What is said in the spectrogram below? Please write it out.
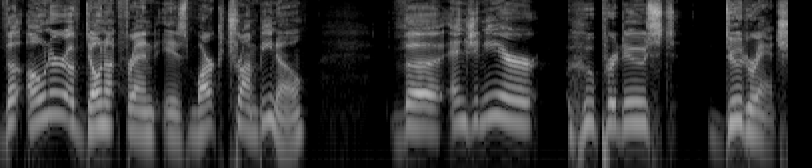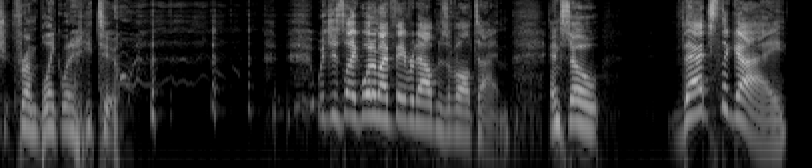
the owner of Donut Friend is Mark Trombino, the engineer who produced Dude Ranch from Blink 182. which is like one of my favorite albums of all time. And so that's the guy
